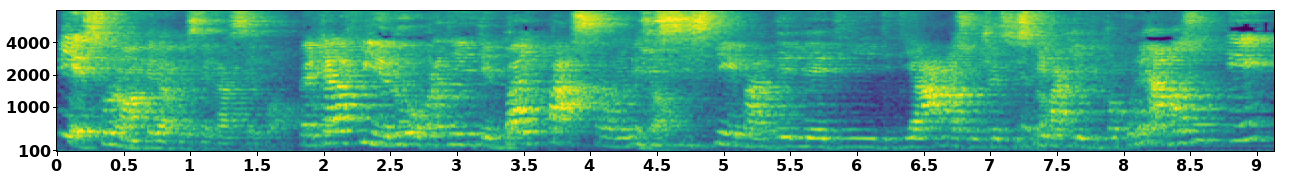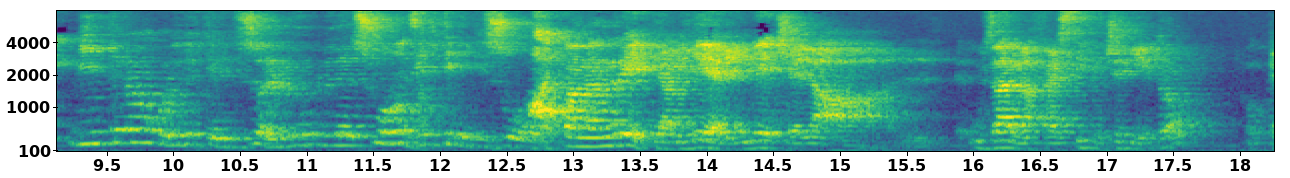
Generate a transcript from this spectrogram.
escono anche da queste casse qua. Perché alla fine loro praticamente bypassano il Esatto. sistema delle- di, di- di Amazon, cioè il sistema Esatto. che vi propone Amazon, e vi integrano quello del televisore, il, il suono del televisore. Poi quando andrete a vedere invece la, usare la Fire Stick che c'è dietro, ok,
